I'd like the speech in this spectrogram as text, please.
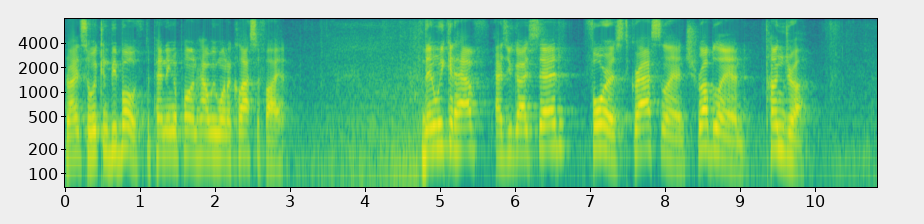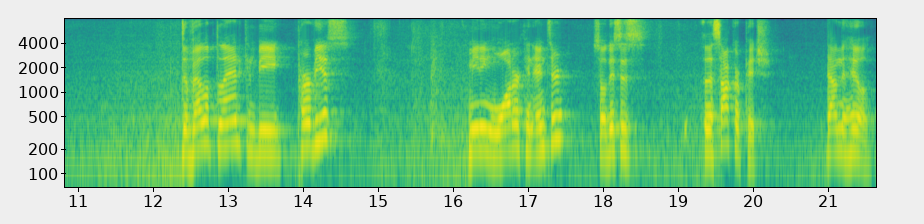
right? So it can be both, depending upon how we want to classify it. Then we could have, as you guys said, forest, grassland, shrubland, tundra. Developed land can be pervious, meaning water can enter. So this is the soccer pitch down the hill.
